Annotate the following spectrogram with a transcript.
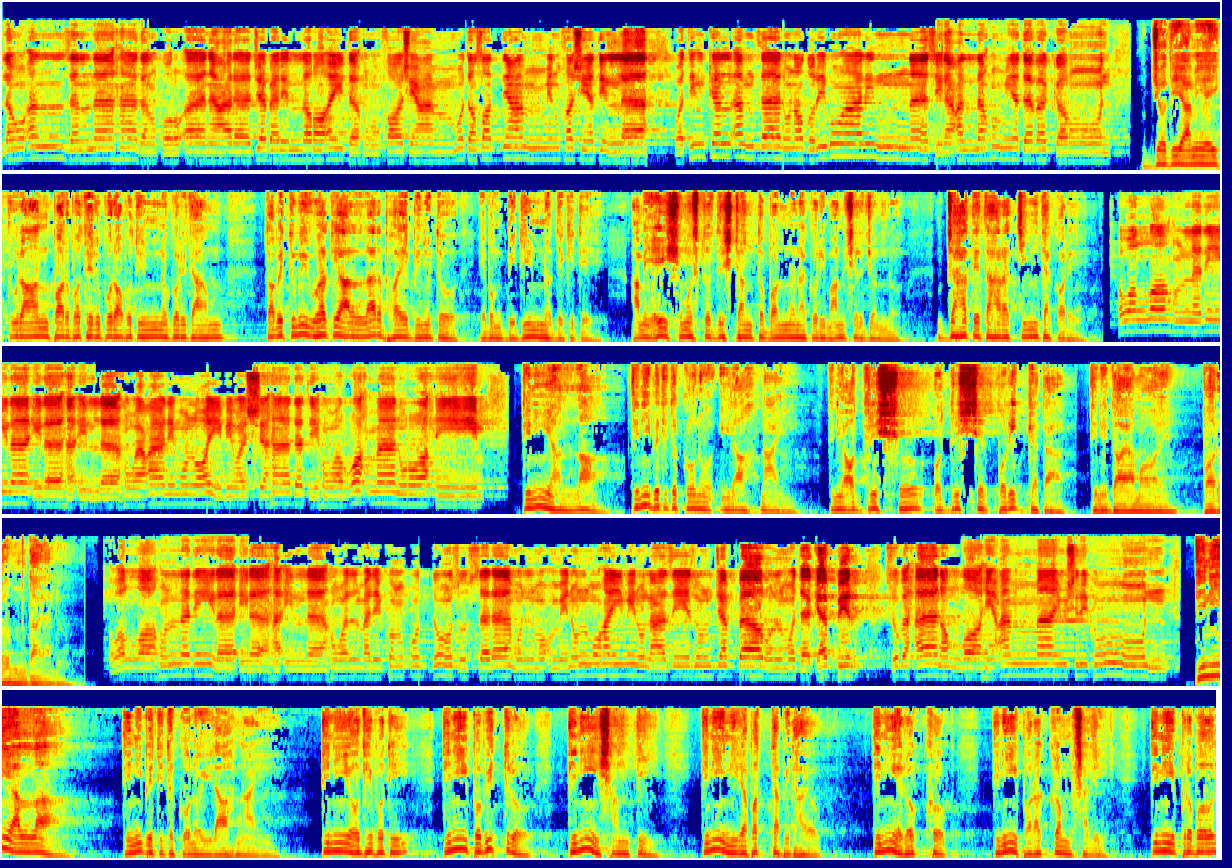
لو أنزلنا هذا القرآن على جبل لرأيته خاشعا متصدعا من خشية الله وتلك الأمثال نضربها للناس لعلهم يتفكرون যদি আমি এই কুরআন পর্বতের উপর অবতীর্ণ করিতাম তবে তুমি উহাকে আল্লাহর ভয়ে বিনীত এবং বিদীর্ণ দেখিতে আমি এই সমস্ত দৃষ্টান্ত বর্ণনা করি মানুষের জন্য যাহাতে তাহারা চিন্তা করে। তিনি আল্লাহ তিনি ব্যতীত কোন ইলাহ নাই। তিনি অদৃশ্য ও দৃশ্যের পরিজ্ঞাতা তিনি দয়াময় পরম দয়ালু। هو الله الذي لا إله إلا هو الملك القدوس السلام المؤمن المهيمن العزيز الجبار المتكبر سبحان الله عما يشركون তিনি আল্লাহ তিনি ব্যতীত কোনো ইলাহ নাই তিনি অধিপতি তিনি পবিত্র তিনি শান্তি তিনি নিরাপত্তা বিধায়ক তিনি রক্ষক তিনি পরাক্রমশালী তিনি প্রবল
